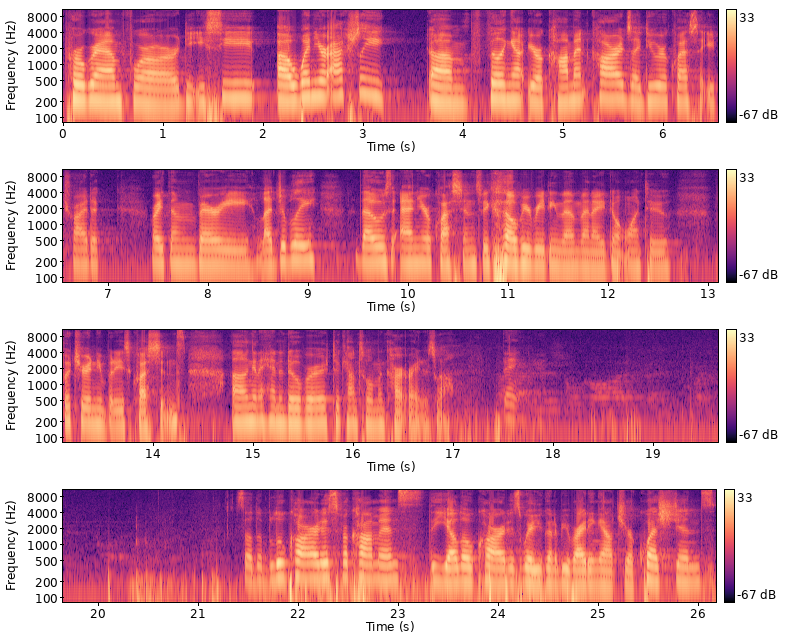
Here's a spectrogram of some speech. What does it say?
program for our DEC. Uh, when you're actually um, filling out your comment cards, I do request that you try to write them very legibly those and your questions because I'll be reading them and I don't want to butcher anybody's questions. I'm going to hand it over to Councilwoman Cartwright as well. Thank you. So the blue card is for comments, the yellow card is where you're going to be writing out your questions.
